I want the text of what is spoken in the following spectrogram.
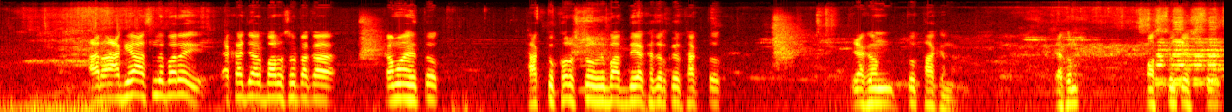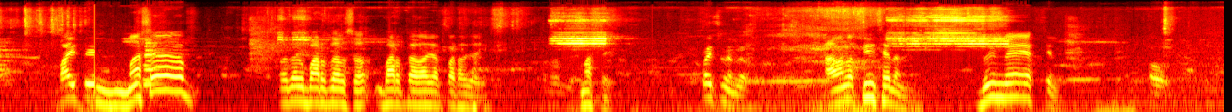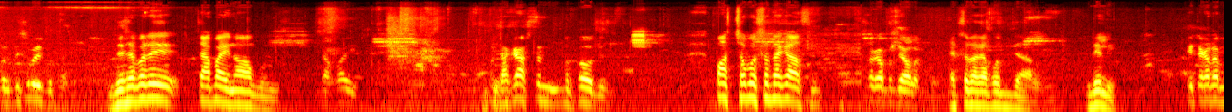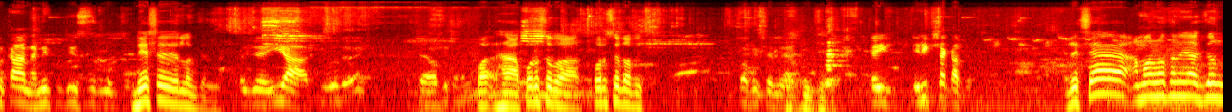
আর আগে আসলে পারে এক হাজার বারোশো টাকা কামাই হতো। থাকতো খরচ টরচ বাদ দিয়ে এক হাজার করে থাকতো। এখন তো থাকে না। এখন পাঁচশো চারশো। মাসে বারো তেরোশো বারো তেরো হাজার পাঠা যায়। মাসে। আমরা আমরা তিন ছেলে। দুই মেয়ে এক ছেলে। ও। তোর দেশে বাড়ি কোথায়? দেশে বাড়ি চাপাই নবাবগঞ্জ। চাপাই? ঢাকা আসতেন কতদিন পাঁচ ছ বছর থেকে আসি টাকা আপনার দেওয়া লাগবে। একশো টাকা প্রতি দেওয়া লাগবে ডেলি। এই টাকাটা আমি কার না মিরপুর ডিউসেন্স লোকজন। দেশের লোকজন। ওই যে ইয়া কি বলতে আছে হ্যাঁ পৌরসভা পরিষদ অফিস অফিসে এই রিক্সা কাজে রিক্সা আমার মতন একজন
